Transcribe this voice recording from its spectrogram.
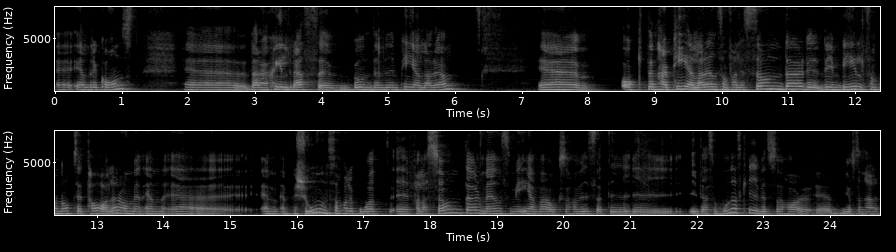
eh, äldre konst. Eh, där han skildras bunden vid en pelare. Och den här pelaren som faller sönder, det, är en bild som på något sätt talar om en, en en, en, person som håller på att eh, falla sönder men som Eva också har visat i, i, i det som hon har skrivit så har eh, just den här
